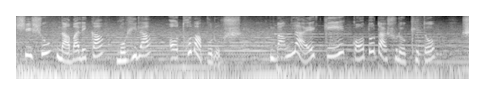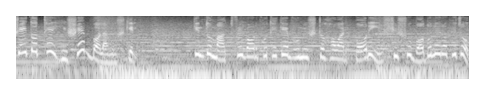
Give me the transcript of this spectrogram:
শিশু, নাবালিকা, মহিলা অথবা পুরুষ। বাংলায় কে কতটা সুরক্ষিত, সেই তথ্যের হিসেব বলা মুশকিল। কিন্তু মাতৃগর্ভ থেকে ভূমিষ্ঠ হওয়ার পরই শিশু বদলের অভিযোগ।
